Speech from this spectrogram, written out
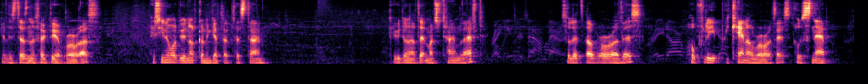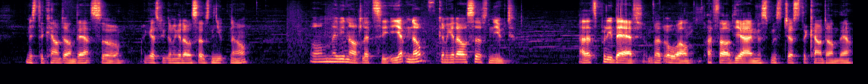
Yeah, this doesn't affect the Auroras. Actually, you know what? We're not going to get that this time. Okay, we don't have that much time left. So let's Aurora this. Hopefully we can Aurora this. Oh snap. Missed the countdown there, so I guess we're gonna get ourselves nuked now. Or maybe not, let's see. Yep, no, gonna get ourselves nuked. Ah, that's pretty bad, but oh well. I thought, yeah, I missed just the countdown there.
